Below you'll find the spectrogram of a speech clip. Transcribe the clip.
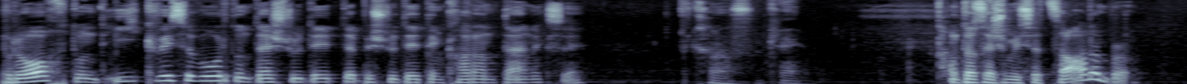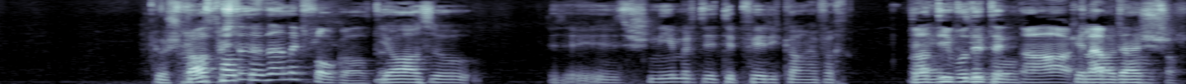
gebracht und eingewiesen worden und dann hast du dort, bist du dort in Quarantäne gesehen. Krass, okay. Und das hast du müssen zahlen, Bro. Du hast Was das bist du denn geflogen, Alter? Ja, also... Es ist niemand dort in die Ferien gegangen, einfach... Ah, die, die Ah, genau, der haben ist- und so.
